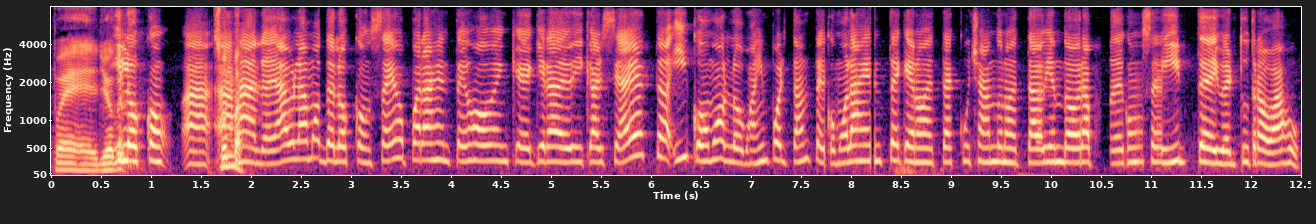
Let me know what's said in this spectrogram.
pues yo y los ah, ajá, ya hablamos de los consejos para gente joven que quiera dedicarse a esto y cómo lo más importante, cómo la gente que nos está escuchando, nos está viendo ahora puede conseguirte y ver tu trabajo.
